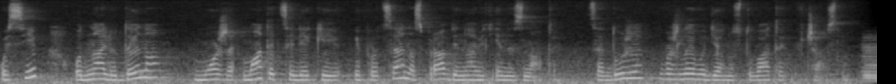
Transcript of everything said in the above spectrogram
осіб одна людина може мати целіакію, і про це насправді навіть і не знати. це дуже важливо діагностувати вчасно.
